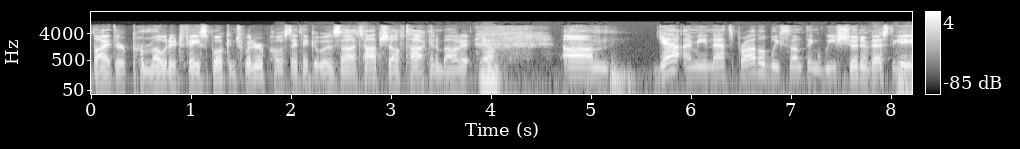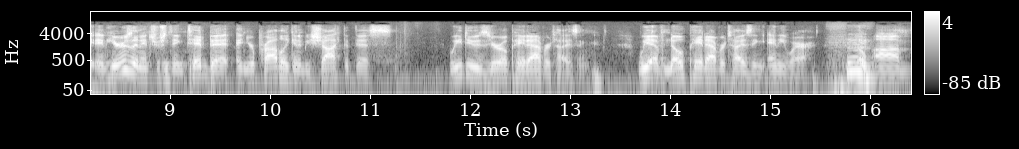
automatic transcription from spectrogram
by their promoted Facebook and Twitter post. I think it was uh, Top Shelf talking about it. Yeah. Um, yeah, I mean that's probably something we should investigate. And here's an interesting tidbit, and you're probably going to be shocked at this. We do zero paid advertising. We have no paid advertising anywhere. Hmm. Um,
